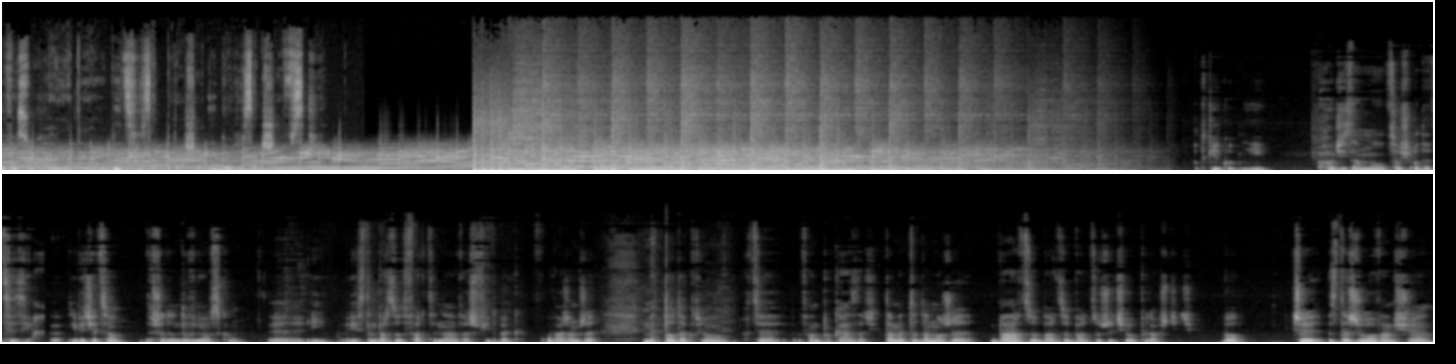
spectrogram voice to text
Do wysłuchania tej audycji zaprasza Igor Zakrzewski. Od kilku dni chodzi za mną coś o decyzjach. I wiecie co? Doszedłem do wniosku yy, i jestem bardzo otwarty na Wasz feedback. Uważam, że metoda, którą chcę Wam pokazać, ta metoda może bardzo, bardzo, bardzo życie uprościć. Bo czy zdarzyło Wam się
